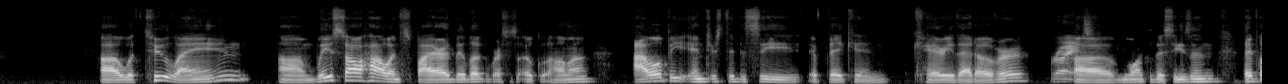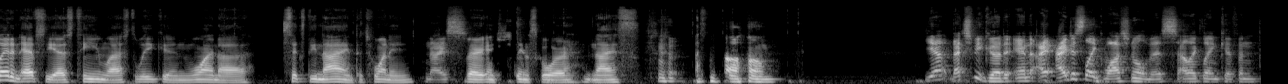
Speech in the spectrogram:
Uh, with Tulane, um, we saw how inspired they look versus Oklahoma. I will be interested to see if they can carry that over Right. uh, more into the season. They played an FCS team last week and won uh, 69 to 20. nice. Very interesting score. Nice. um, Yeah, that should be good. And I, I just like watching Ole Miss. I like Lane Kiffin.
